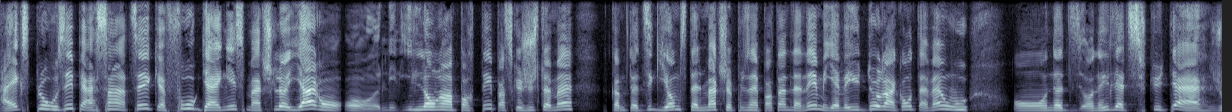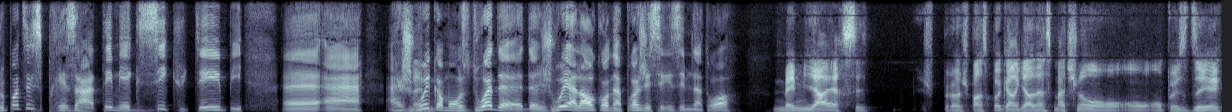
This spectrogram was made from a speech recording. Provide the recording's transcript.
à exploser puis à sentir qu'il faut gagner ce match-là. Hier, on, ils l'ont remporté parce que justement, comme tu as dit, Guillaume, c'était le match le plus important de l'année, mais il y avait eu deux rencontres avant où on a, on a eu de la difficulté à, je veux pas dire se présenter, mais exécuter, puis euh, à, jouer comme on se doit de, jouer alors qu'on approche des séries éliminatoires. Même hier, je, je pense pas qu'en regardant ce match-là, on, peut se dire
